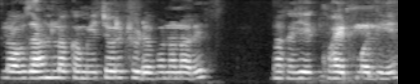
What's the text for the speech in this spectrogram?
ब्लाऊज आणला का मी याच्यावर व्हिडिओ बनवणार आहे. बघा ही एक व्हाईटमध्ये आहे.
